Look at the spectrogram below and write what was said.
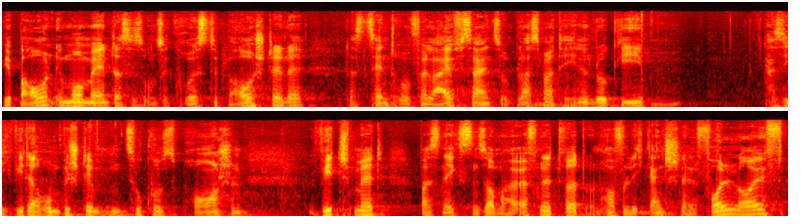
Wir bauen im Moment, das ist unsere größte Baustelle, das Zentrum für Life Science und Plasmatechnologie, das sich wiederum bestimmten Zukunftsbranchen widmet, was nächsten Sommer eröffnet wird und hoffentlich ganz schnell voll läuft.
